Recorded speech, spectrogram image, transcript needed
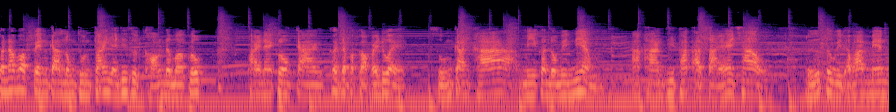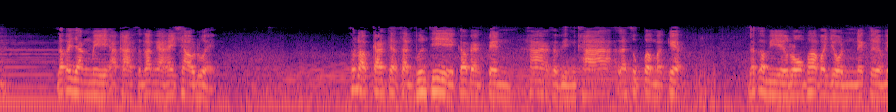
ก็นับว่าเป็นการลงทุนครั้งใหญ่ที่สุดของเดอะมอลล์กรุ๊ปภายในโครงการก็จะประกอบไปด้วย ศูนย์การค้ามีคอนโดมิเนียม อาคารที่พักอาศัยให้เช่า หรือสวีทอพาร์ตเมนต์แล้วก็ยังมีอาคารสำนักงานให้เช่าด้วยสำหรับการจัดสรรพื้นที่ก็แบ่งเป็นห้างสรรพสินค้าและซูเปอร์มาร์เก็ต แล้วก็มีโรงภาพยนตร์ในเครือเม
